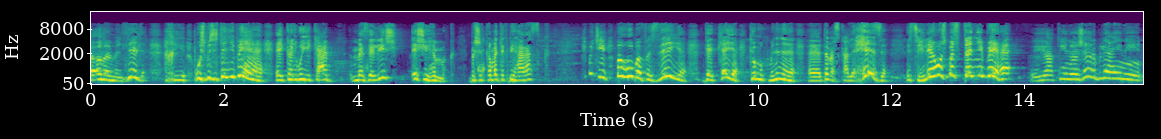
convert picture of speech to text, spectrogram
أما مازال أخي واش باش تاني بها؟ كروية كعب. مازاليش؟ إيش يهمك؟ باش نكمدك بها راسك. بنتي هو فزية قالت لي كمك مننا آه، تبعسك على حيزة السهلة واش باش تاني بها؟ يعطينا جرب العينين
